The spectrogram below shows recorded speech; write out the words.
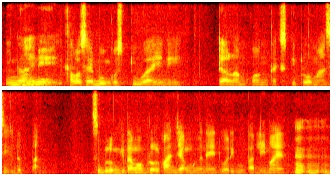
Bingung. Nah ini kalau saya bungkus dua ini dalam konteks diplomasi ke depan. Sebelum kita ngobrol panjang mengenai 2045 ya. Mm, mm, mm.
